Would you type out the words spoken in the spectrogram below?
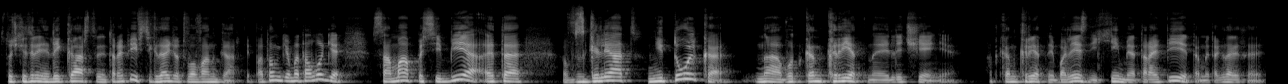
с точки зрения лекарственной терапии всегда идет в авангарде. Потом гематология сама по себе – это взгляд не только на вот конкретное лечение – от конкретной болезни, химиотерапии там, и так далее, и так далее.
